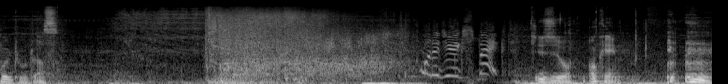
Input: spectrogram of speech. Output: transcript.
Hol du das. So, okay.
